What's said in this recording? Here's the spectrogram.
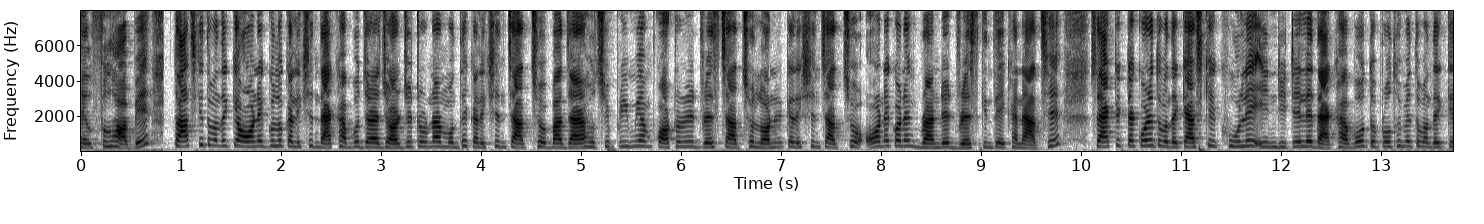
হেল্পফুল হবে। তো আজকে তোমাদেরকে অনেকগুলো কালেকশন দেখাবো। যারা জর্জেট ওনার মধ্যে কালেকশন চাচ্ছ বা যারা হচ্ছে প্রিমিয়াম কটনের ড্রেস চাচ্ছ, লনের কালেকশন চাচ্ছ, অনেক অনেক ব্র্যান্ডেড ড্রেস কিন্তু এখানে আছে। সো একটা একটা করে তোমাদেরকে আজকে খুলে ইন ডিটেলে দেখাবো। তো প্রথমে তোমাদেরকে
